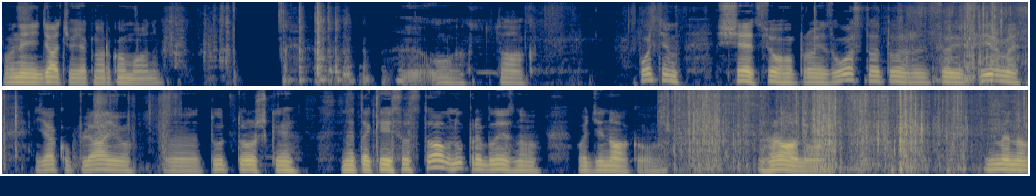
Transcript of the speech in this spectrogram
Вони їдять як наркомани. О, так. Потім ще цього производства, теж цієї фірми, я купляю е, тут трошки не такий состав, ну приблизно однаково. Гранула. Іменно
